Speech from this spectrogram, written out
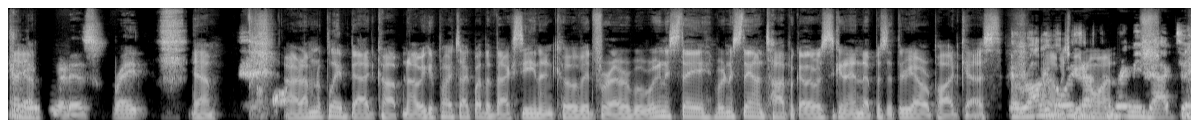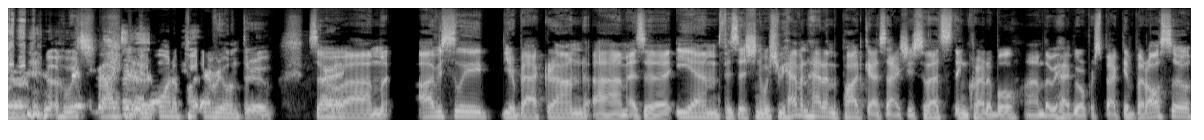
kind Yeah. of is what it is, right? Yeah. All right, I'm gonna play bad cop now. We could probably talk about the vaccine and COVID forever, but we're gonna stay we're gonna stay on topic. Otherwise, it's gonna end up as a three hour podcast, And Rob Uh, always has to want. bring me back to which back to I don't want to put everyone through. So, All right. um, obviously, your background um, as a EM physician, which we haven't had on the podcast actually, so that's incredible um, that we have your perspective. But also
